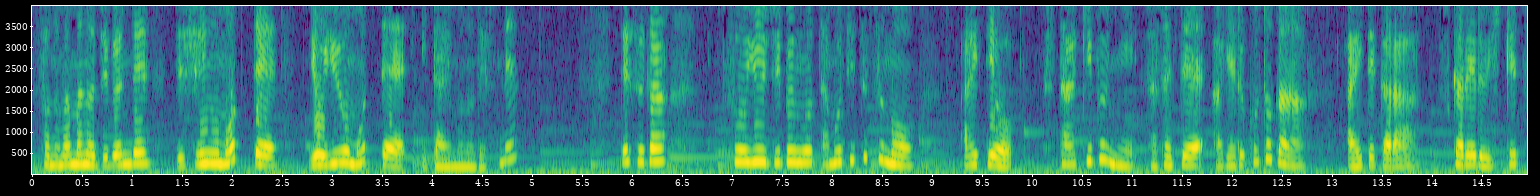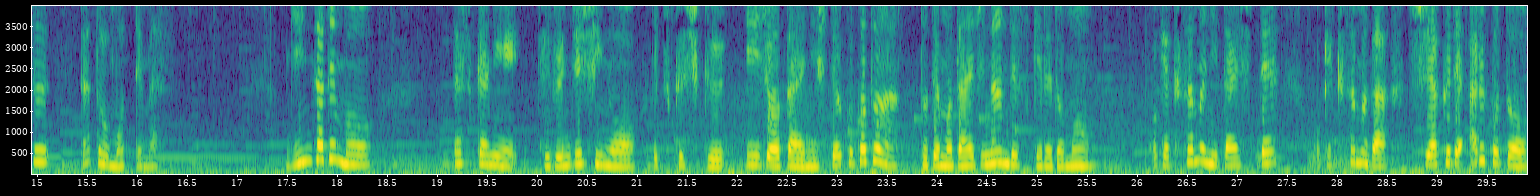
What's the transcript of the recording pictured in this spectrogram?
そのままの自分で自信を持って、余裕を持っていたいものですね。ですが、そういう自分を保ちつつも、相手をスター気分にさせてあげることが、相手から好かれる秘訣だと思ってます。銀座でも確かに自分自身を美しくいい状態にしておくことはとても大事なんですけれども、お客様に対してお客様が主役であることを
